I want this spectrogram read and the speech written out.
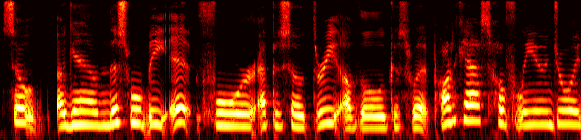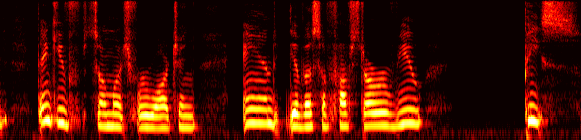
So, again, this will be it for episode three of the Lucas Witt podcast. Hopefully, you enjoyed. Thank you so much for watching, and give us a five star review. Peace.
